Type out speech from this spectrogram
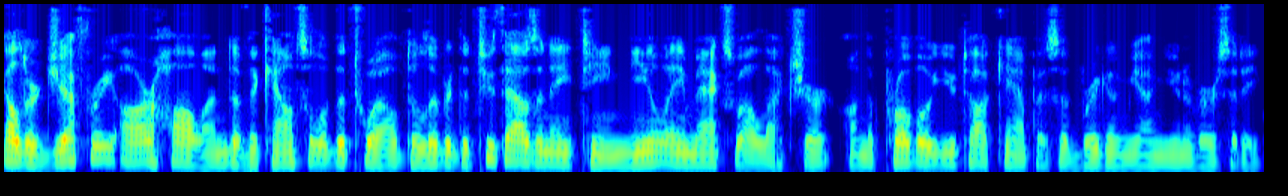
Elder Jeffrey R. Holland of the Council of the Twelve delivered the 2018 Neal A. Maxwell Lecture on the Provo, Utah campus of Brigham Young University.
